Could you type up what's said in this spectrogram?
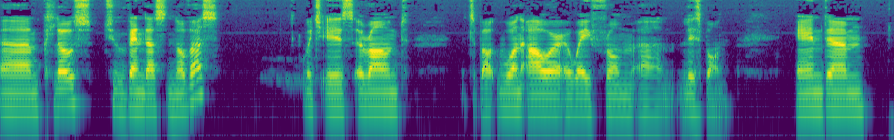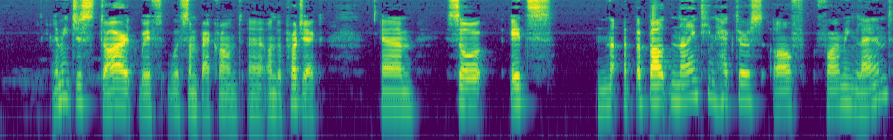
um, close to Vendas Novas, which is around it's about one hour away from um, Lisbon. And um, let me just start with with some background uh, on the project. Um, so it's about 19 hectares of farming land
